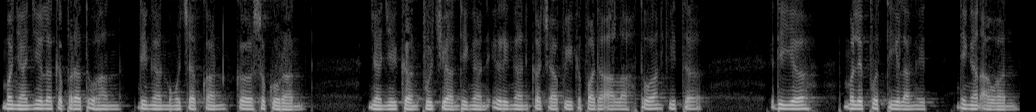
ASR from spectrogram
Menyanyilah kepada Tuhan dengan mengucapkan kesyukuran nyanyikan pujian dengan iringan kecapi kepada Allah Tuhan kita. Dia meliputi langit dengan awan.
